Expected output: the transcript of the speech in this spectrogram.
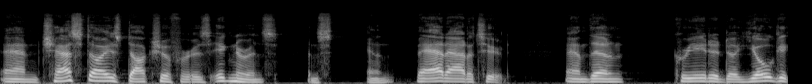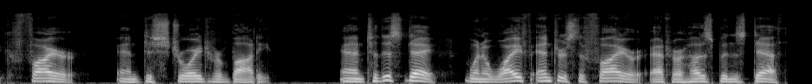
and chastised Daksha for his ignorance and, and bad attitude, and then created a yogic fire and destroyed her body. And to this day, when a wife enters the fire at her husband's death,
